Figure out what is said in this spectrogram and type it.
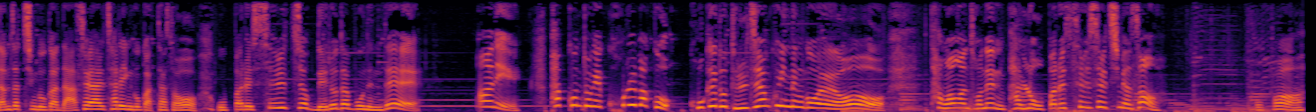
남자친구가 나서야 할 차례인 것 같아서 오빠를 슬쩍 내려다보는데 아니 팝콘통에 코를 박고 고개도 들지 않고 있는 거예요. 당황한 저는 발로 오빠를 슬슬 치면서 오빠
